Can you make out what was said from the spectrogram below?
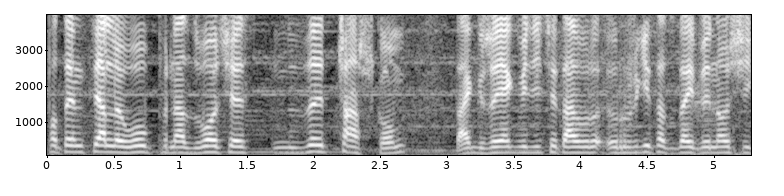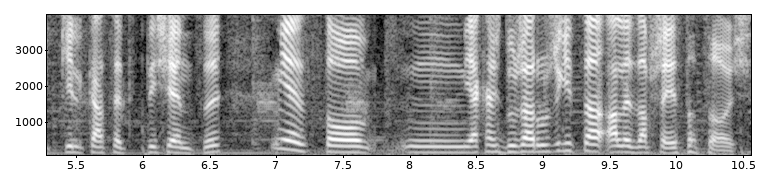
potencjalny łup na złocie z, czaszką. Także jak widzicie ta różnica tutaj wynosi kilkaset tysięcy. Nie jest to mm, jakaś duża różnica, ale zawsze jest to coś.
